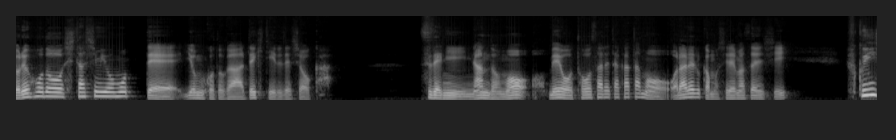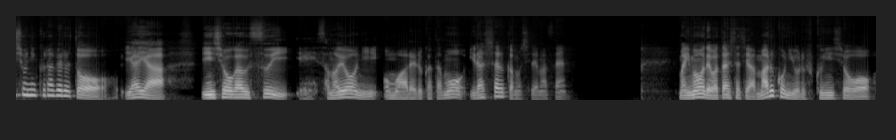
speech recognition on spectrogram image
どれほど親しみを持って読むことができているでしょうか？すでに何度も目を通された方もおられるかもしれませんし、福音書に比べるとやや印象が薄い、そのように思われる方もいらっしゃるかもしれません。まあ、今まで私たちはマルコによる福音書を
